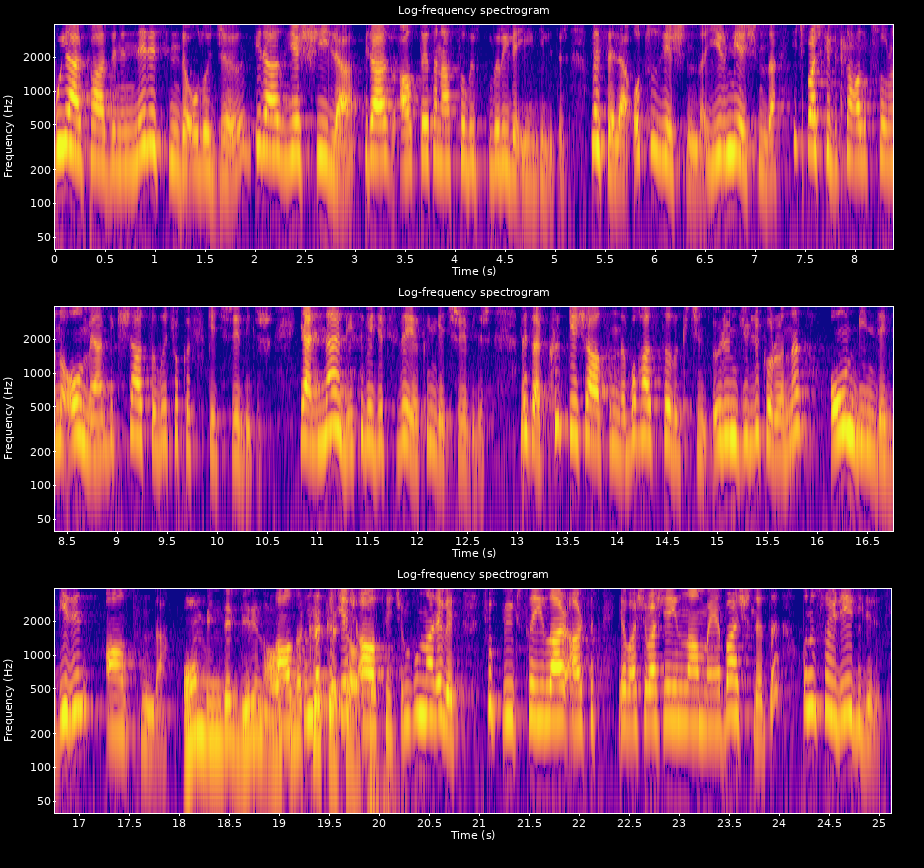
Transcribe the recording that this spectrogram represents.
bu yelpazenin neresinde olacağı biraz yaşıyla, biraz altta yatan hastalıklarıyla ilgilidir. Mesela 30 yaşında, 20 yaşında hiç başka bir sağlık sorunu olmayan bir kişi hastalığı çok hafif geçirebilir. Yani neredeyse belirtisize yakın geçirebilir. Mesela 40 yaş altında bu hastalık için ölümcülük oranı 10 binde birin altında. 10 binde birin altında, altında 40 yaş, altı. altı için. Bunlar evet çok büyük sayılar artık yavaş yavaş yayınlanmaya başladı. Bunu söyleyebiliriz.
